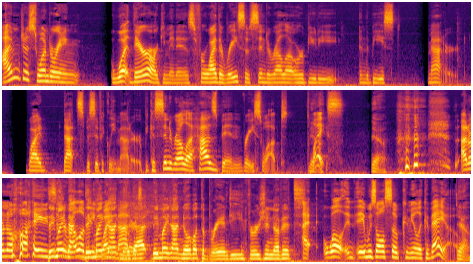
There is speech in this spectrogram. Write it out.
I'm just wondering what their argument is for why the race of Cinderella or Beauty and the Beast mattered. Why that specifically matter? Because Cinderella has been race swapped twice. Yeah. I don't know why They might not. They might not matters. know that. They might not know about the Brandy version of it. I, well, it, it was also Camila Cabello, Yeah.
